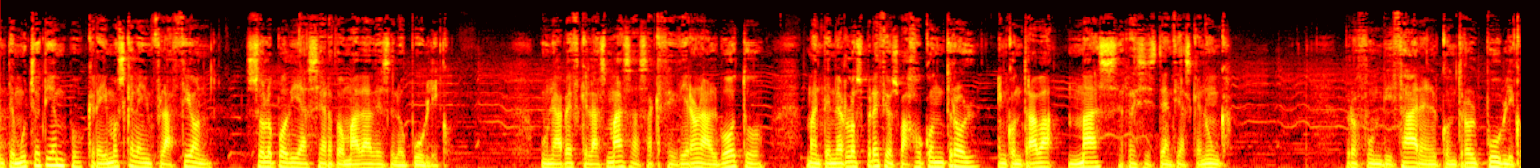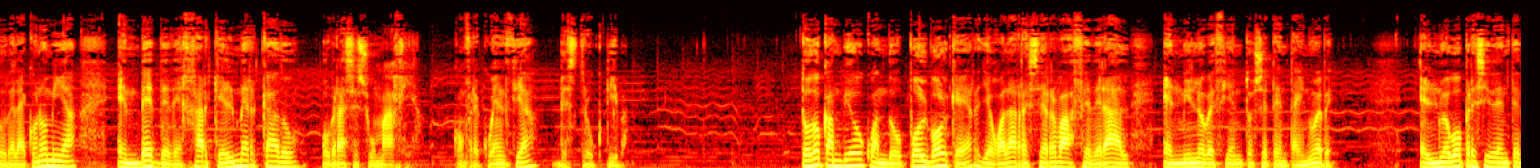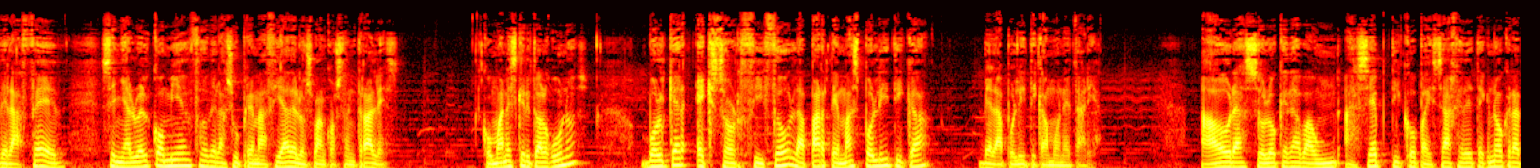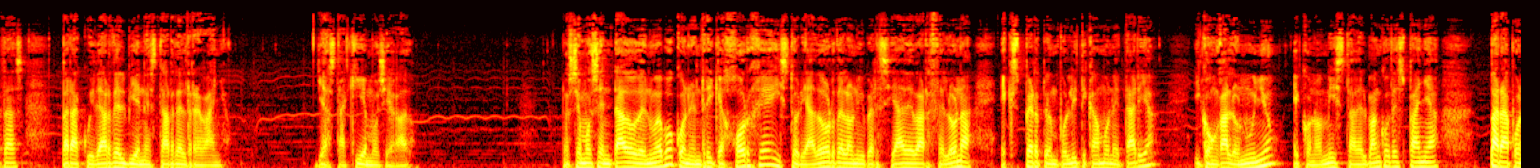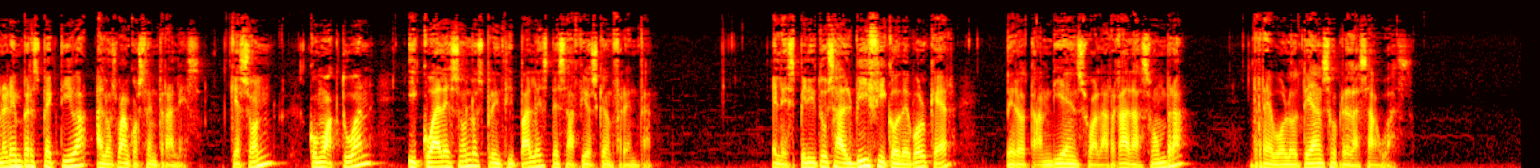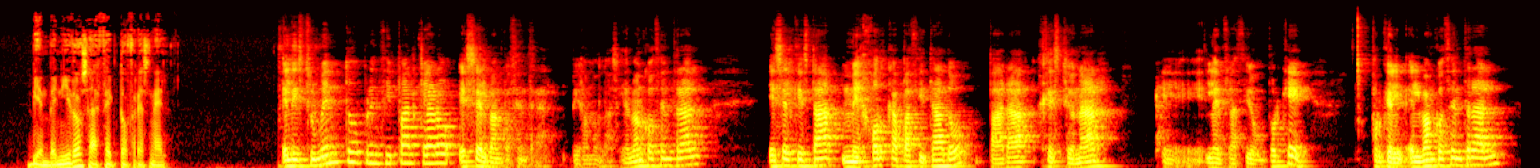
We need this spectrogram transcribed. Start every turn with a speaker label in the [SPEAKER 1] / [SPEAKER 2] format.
[SPEAKER 1] Durante mucho tiempo creímos que la inflación solo podía ser domada desde lo público. Una vez que las masas accedieron al voto, mantener los precios bajo control encontraba más resistencias que nunca. Profundizar en el control público de la economía en vez de dejar que el mercado obrase su magia, con frecuencia destructiva. Todo cambió cuando Paul Volcker llegó a la Reserva Federal en 1979 el nuevo presidente de la Fed señaló el comienzo de la supremacía de los bancos centrales. Como han escrito algunos, Volcker exorcizó la parte más política de la política monetaria. Ahora solo quedaba un aséptico paisaje de tecnócratas para cuidar del bienestar del rebaño. Y hasta aquí hemos llegado. Nos hemos sentado de nuevo con Enrique Jorge, historiador de la Universidad de Barcelona, experto en política monetaria, y con Galo Nuño, economista del Banco de España, para poner en perspectiva a los bancos centrales, qué son, cómo actúan y cuáles son los principales desafíos que enfrentan. El espíritu salvífico de Volcker, pero también su alargada sombra, revolotean sobre las aguas. Bienvenidos a Efecto Fresnel.
[SPEAKER 2] El instrumento principal, claro, es el Banco Central, digámoslo así. El Banco Central es el que está mejor capacitado para gestionar eh, la inflación. ¿Por qué? Porque el, Banco Central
